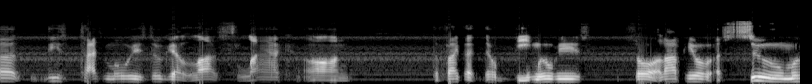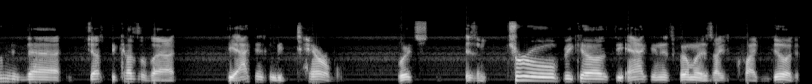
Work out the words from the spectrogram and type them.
Uh, these types of movies do get a lot of slack on the fact that they're B movies. So a lot of people assume that just because of that, the acting is going to be terrible, which isn't true because the acting in this film is actually quite good.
